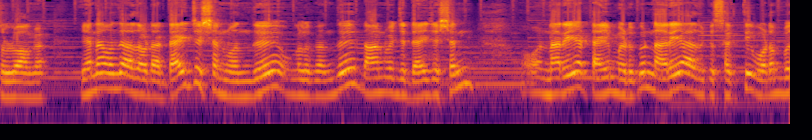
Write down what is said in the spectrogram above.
சொல்லுவாங்க. ஏன்னா வந்து அதோட டைஜஷன் வந்து உங்களுக்கு வந்து நான்வெஜ் டைஜஷன் நிறைய டைம் எடுக்கும். நிறைய அதுக்கு சக்தி உடம்பு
